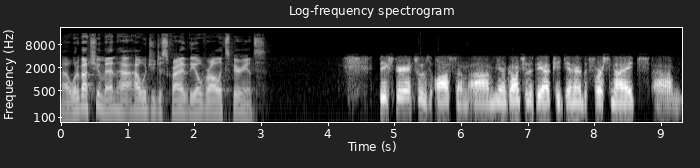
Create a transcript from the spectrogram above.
Uh, what about you, man? How, how would you describe the overall experience? The experience was awesome. Um, you know, going to the VIP dinner the first night, um,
